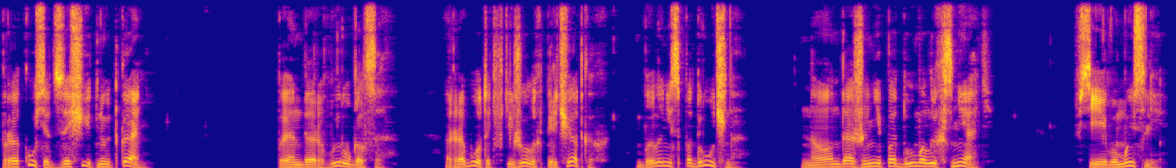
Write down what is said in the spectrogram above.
прокусят защитную ткань. Пендер выругался. Работать в тяжелых перчатках было несподручно, но он даже не подумал их снять. Все его мысли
